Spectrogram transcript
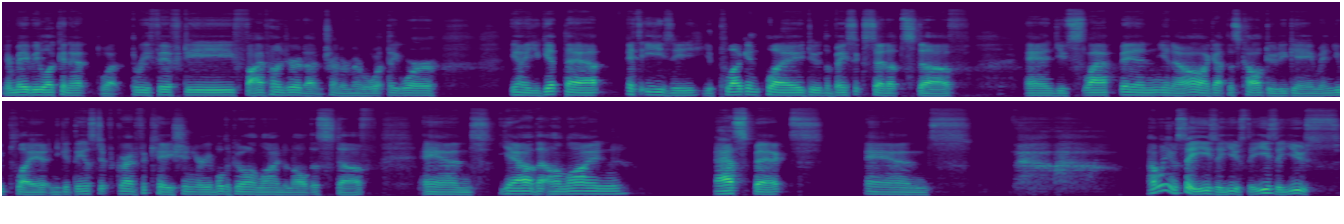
you're maybe looking at what 350, 500. I'm trying to remember what they were. You know, you get that. It's easy. You plug and play, do the basic setup stuff, and you slap in, you know, oh, I got this Call of Duty game, and you play it, and you get the instant gratification. You're able to go online and all this stuff. And yeah, the online aspects and I wouldn't even say easy use. The easy use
